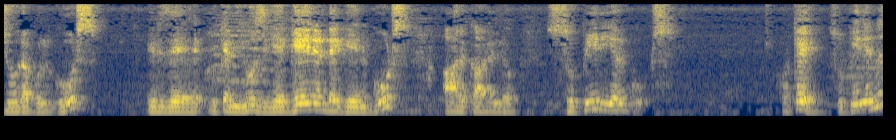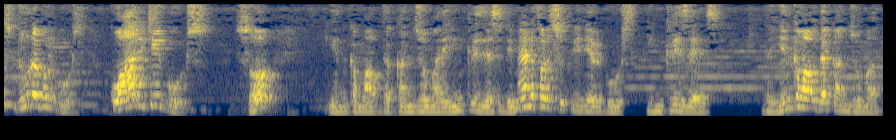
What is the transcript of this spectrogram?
durable goods it is a we can use again and again goods are called superior goods okay superior means durable goods quality goods. So, income of the consumer increases, demand for superior goods increases, the income of the consumer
